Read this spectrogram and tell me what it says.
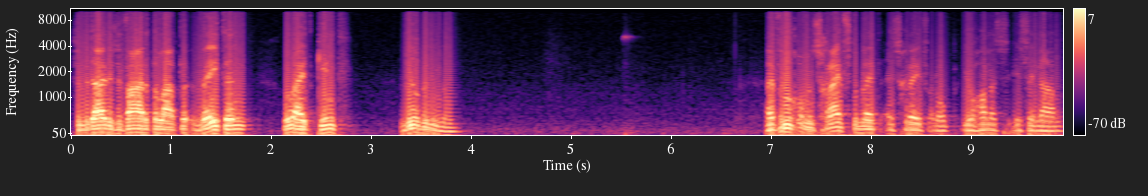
Ze beduidde zijn vader te laten weten hoe hij het kind wilde noemen. Hij vroeg om een schrijftablet en schreef erop, Johannes is zijn naam.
